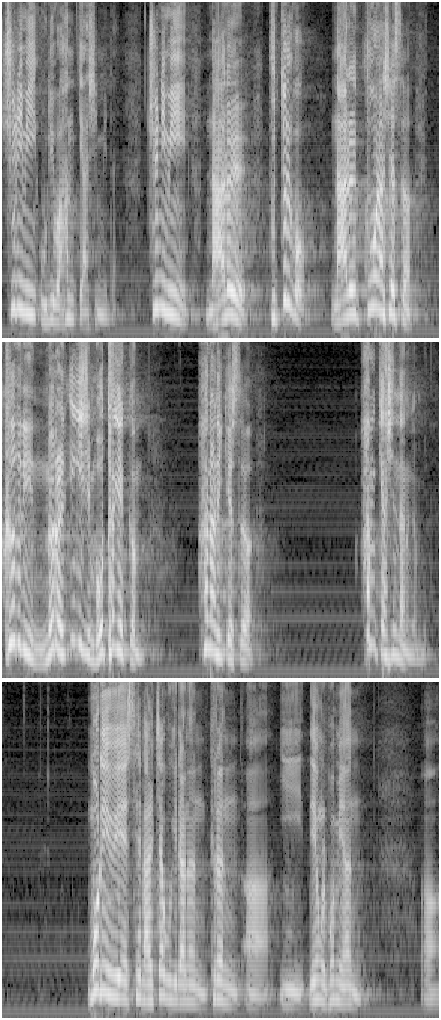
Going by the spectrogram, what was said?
주님이 우리와 함께 하십니다. 주님이 나를 붙들고 나를 구원하셔서 그들이 너를 이기지 못하게끔 하나님께서 함께 하신다는 겁니다. 모래 위에 새 발자국이라는 그런 어, 이 내용을 보면 어,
